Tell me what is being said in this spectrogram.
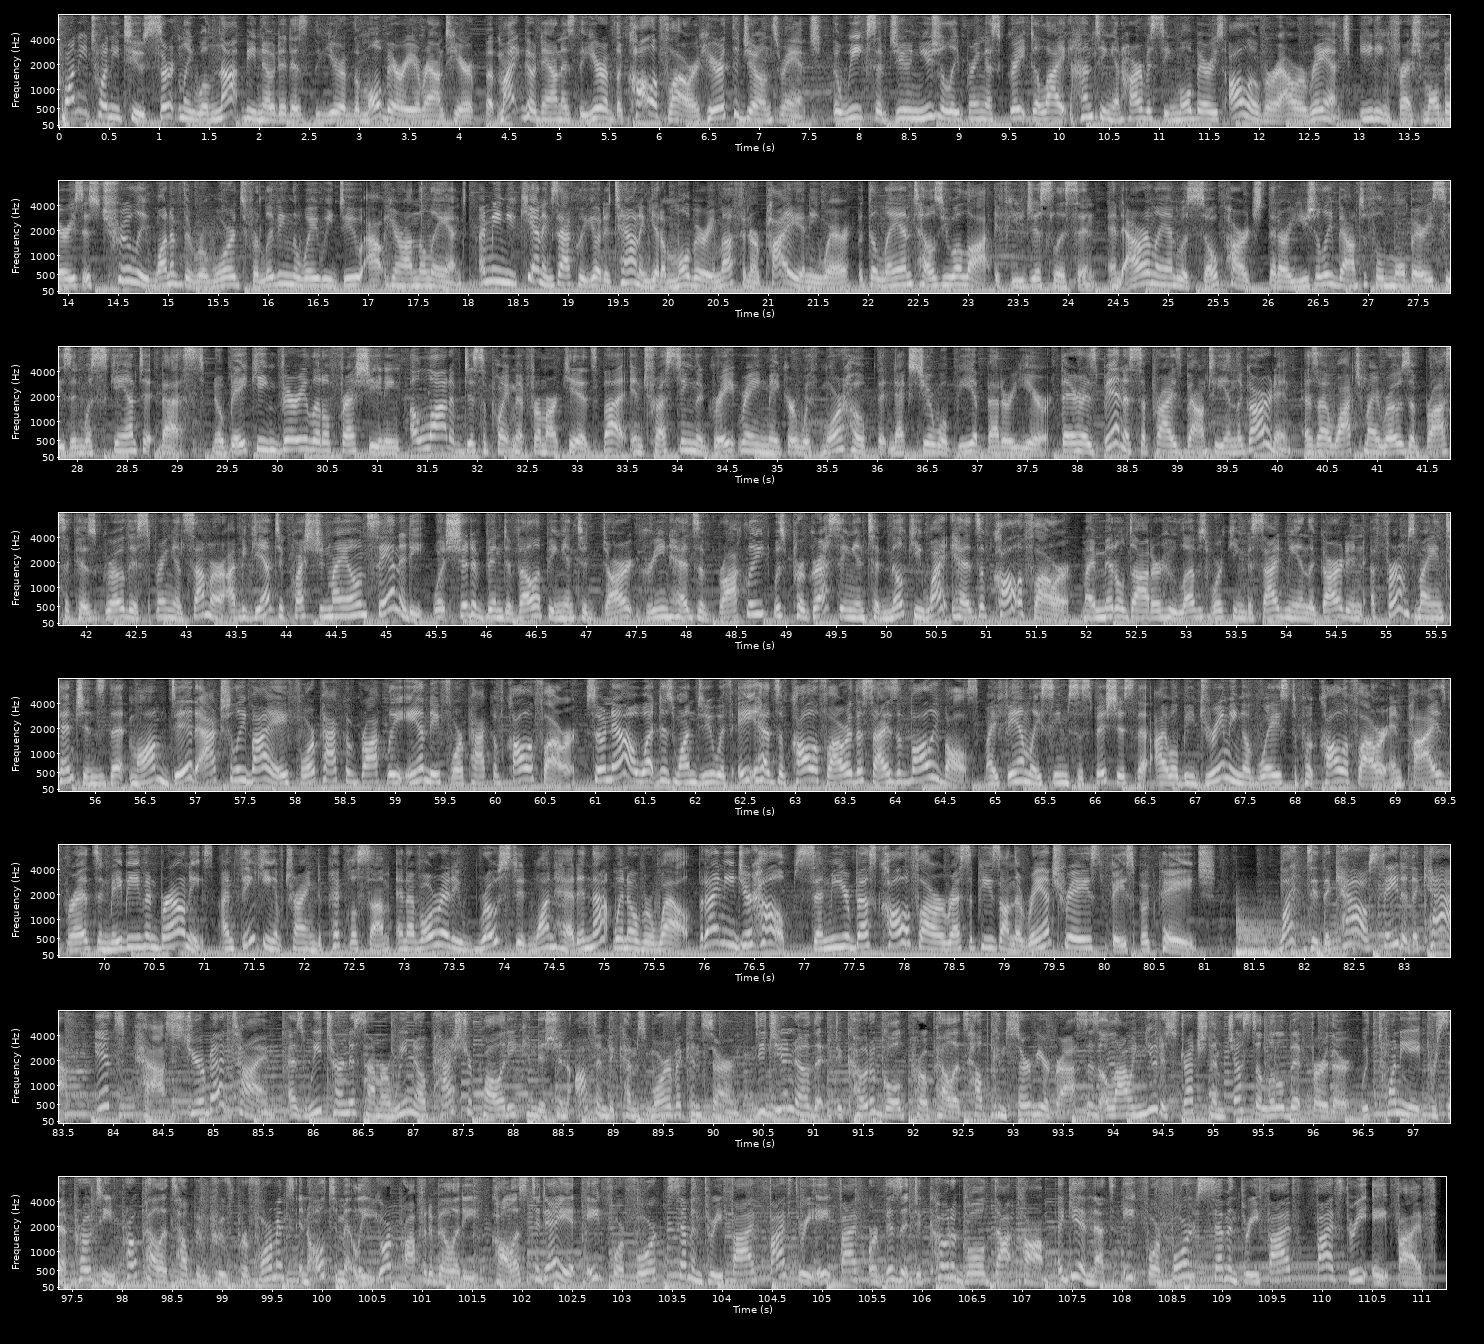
2022 certainly will not be noted as the year of the mulberry around here, but might go down as the year of the cauliflower here at the Jones Ranch. The weeks of June usually bring us great delight hunting and harvesting mulberries all over our ranch. Eating fresh mulberries is truly one of the rewards for living the way we do out here on the land. I mean, you can't exactly go to town and get a mulberry muffin or pie anywhere, but the land tells you a lot if you just listen. And our land was so parched that our usually bountiful mulberry season was scant at best. No baking very little fresh eating, a lot of disappointment from our kids, but entrusting the great rainmaker with more hope that next year will be a better year. There has been a surprise bounty in the garden. As I watch my rows of brassicas grow this spring and summer, I began to question my own sanity. What should have been developing into dark green heads of broccoli was progressing into milky white heads of cauliflower. My middle daughter, who loves working beside me in the garden, affirms my intentions that mom did actually buy a four pack of broccoli and a four pack pack of cauliflower. So now, what does one do with eight heads of cauliflower the size of volleyballs? My family seems suspicious that I will be dreaming of ways to put cauliflower in pies, breads, and maybe even brownies. I'm thinking of trying to pickle some, and I've already roasted one head, and that went over well. But I need your help. Send me your best cauliflower recipes on the Ranch Raised Facebook page. What did the cow say to the calf? It's past your bedtime. As we turn to summer, we know pasture quality condition often becomes more of a concern. Did you know that Dakota Gold Pro Pellets help conserve your grasses, allowing you to stretch them just a little bit further? With 28% protein, Pro Pellets help improve performance and ultimately your profitability. Call us today at 844 735 5385 or visit dakotagold.com. Again, that's 844 735 5385.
